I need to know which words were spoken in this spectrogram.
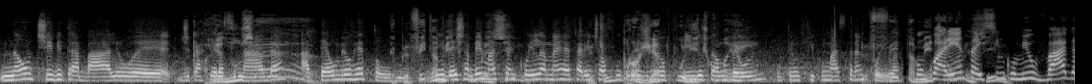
Não tive trabalho é, de carteira assinada é- até o meu retorno. Me perfeitamente deixa bem mais tranquila, mas referente ao um futuro do meu filho também, maior. então eu fico mais tranquila. Com 45 mil vagas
